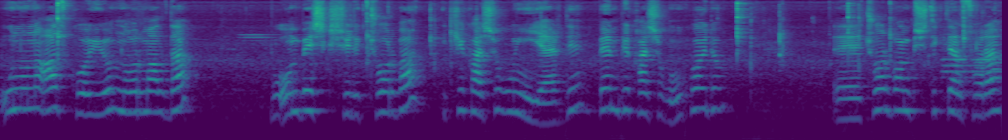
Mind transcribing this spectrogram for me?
Ununu az koyuyorum. Normalde bu 15 kişilik çorba 2 kaşık un yerdi. Ben bir kaşık un koydum. E, çorbam piştikten sonra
